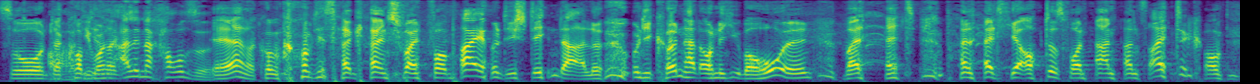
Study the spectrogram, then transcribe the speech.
So, da Oh, kommt die wollen halt- alle nach Hause. Ja, da kommt, kommt jetzt halt kein Schwein vorbei und die stehen da alle und die können halt auch nicht überholen, weil halt, weil halt hier Autos von der anderen Seite kommen.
